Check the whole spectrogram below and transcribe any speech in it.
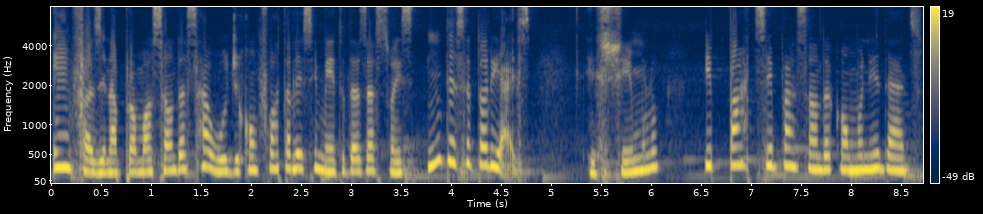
ênfase na promoção da saúde com fortalecimento das ações intersetoriais, estímulo e participação da comunidade.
